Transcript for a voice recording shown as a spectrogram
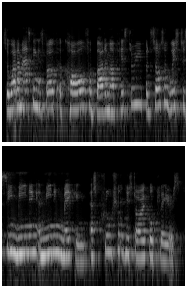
So what I'm asking is both a call for bottom-up history, but it's also a wish to see meaning and meaning making as crucial historical players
